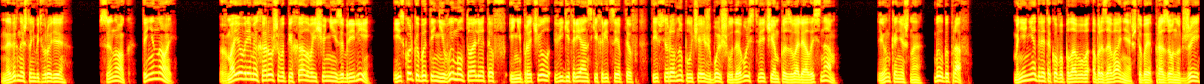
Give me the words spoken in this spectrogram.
Наверное, что-нибудь вроде «Сынок, ты не ной. В мое время хорошего Пихалова еще не изобрели, и сколько бы ты ни вымыл туалетов и не прочел вегетарианских рецептов, ты все равно получаешь больше удовольствия, чем позволялось нам». И он, конечно, был бы прав. Мне не дали такого полового образования, чтобы про зону G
